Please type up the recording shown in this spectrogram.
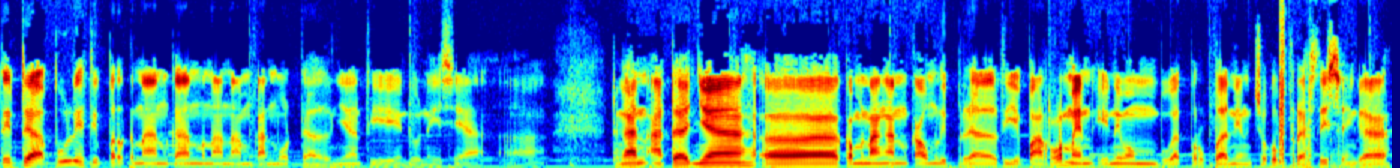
tidak boleh diperkenankan menanamkan modalnya di Indonesia. Dengan adanya eh, kemenangan kaum liberal di parlemen ini membuat perubahan yang cukup drastis sehingga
